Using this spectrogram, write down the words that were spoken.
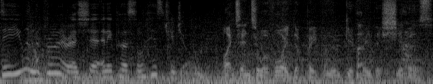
Do you and the Prioress share any personal history, John? I tend to avoid the people who give me the shivers.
